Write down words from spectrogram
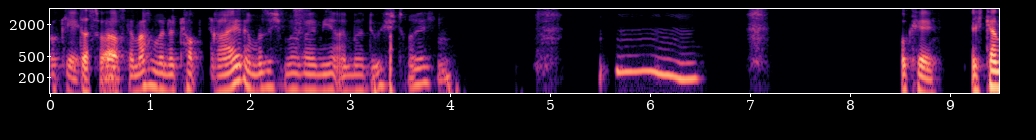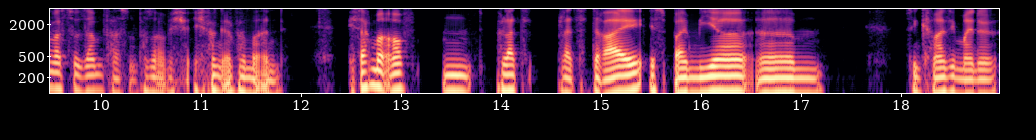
Okay, Das war's. Dann machen wir eine Top 3. Da muss ich mal bei mir einmal durchstreichen. Hm. Okay, ich kann was zusammenfassen. Pass auf, ich, ich fange einfach mal an. Ich sag mal auf hm, Platz, Platz 3 ist bei mir, ähm, sind quasi meine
